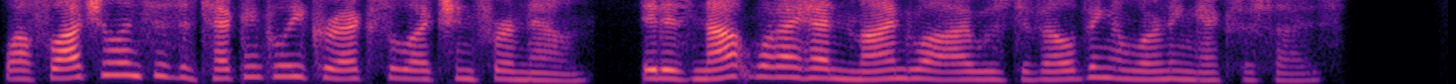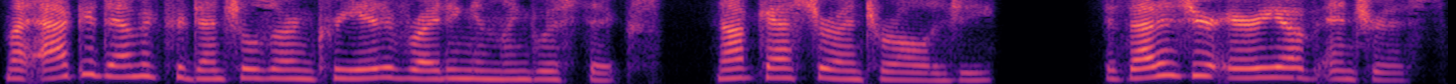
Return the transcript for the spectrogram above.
While flatulence is a technically correct selection for a noun, it is not what I had in mind while I was developing a learning exercise. My academic credentials are in creative writing and linguistics, not gastroenterology. If that is your area of interest,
